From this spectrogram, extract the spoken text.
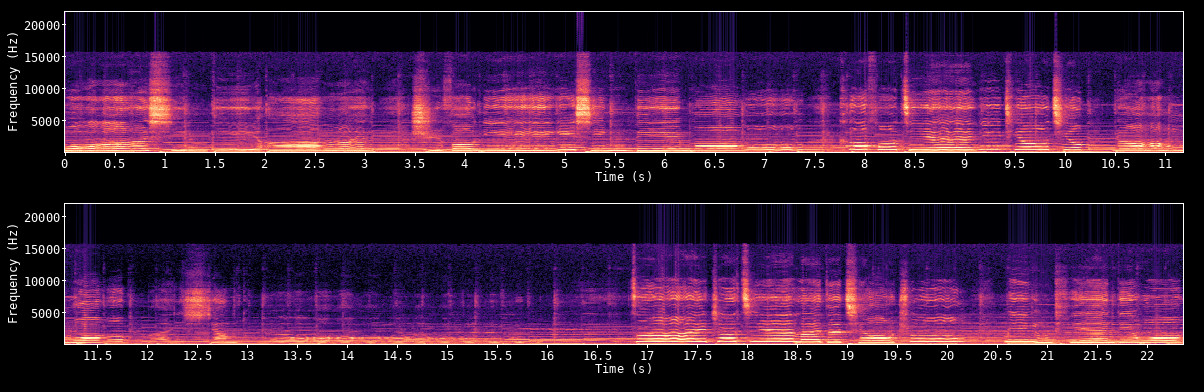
我心的爱，是否你心的梦？可否借一条桥？让我们相通，在这借来的桥中，明天的我，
